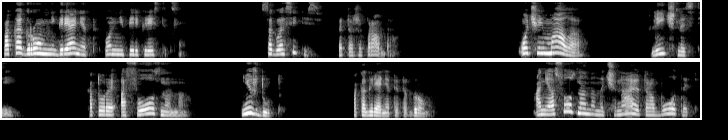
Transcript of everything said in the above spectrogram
пока гром не грянет, он не перекрестится. Согласитесь, это же правда. Очень мало личностей, которые осознанно не ждут, пока грянет этот гром. Они осознанно начинают работать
